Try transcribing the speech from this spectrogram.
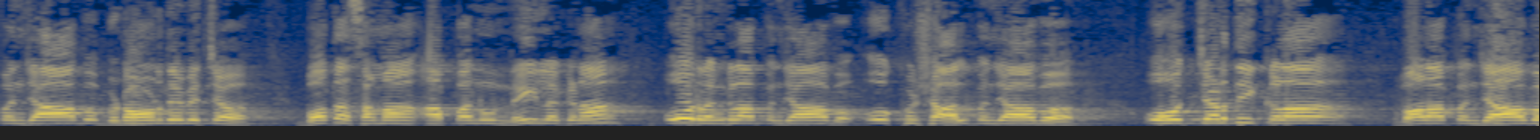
ਪੰਜਾਬ ਬਣਾਉਣ ਦੇ ਵਿੱਚ ਬਹੁਤਾ ਸਮਾਂ ਆਪਾਂ ਨੂੰ ਨਹੀਂ ਲੱਗਣਾ। ਉਹ ਰੰਗਲਾ ਪੰਜਾਬ, ਉਹ ਖੁਸ਼ਹਾਲ ਪੰਜਾਬ, ਉਹ ਚੜ੍ਹਦੀ ਕਲਾ ਵਾਲਾ ਪੰਜਾਬ,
